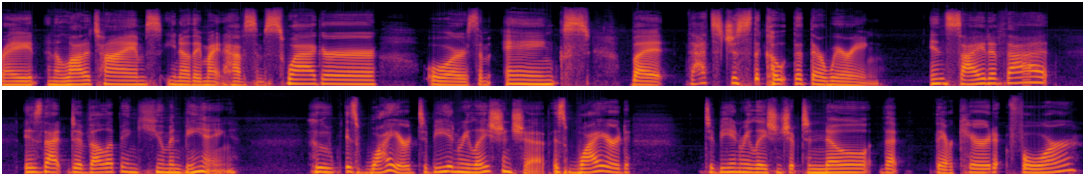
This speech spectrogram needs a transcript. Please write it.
Right. And a lot of times, you know, they might have some swagger or some angst, but that's just the coat that they're wearing. Inside of that is that developing human being who is wired to be in relationship, is wired to be in relationship, to know that they're cared for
